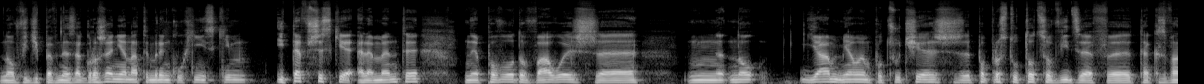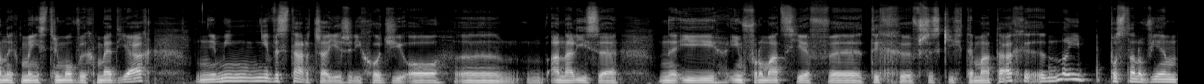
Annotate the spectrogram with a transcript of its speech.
no, widzi pewne zagrożenia na tym rynku chińskim. I te wszystkie elementy powodowały, że mm, no, ja miałem poczucie, że po prostu to, co widzę w tak zwanych mainstreamowych mediach, mi nie wystarcza, jeżeli chodzi o e, analizę i informacje w tych wszystkich tematach. No i postanowiłem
